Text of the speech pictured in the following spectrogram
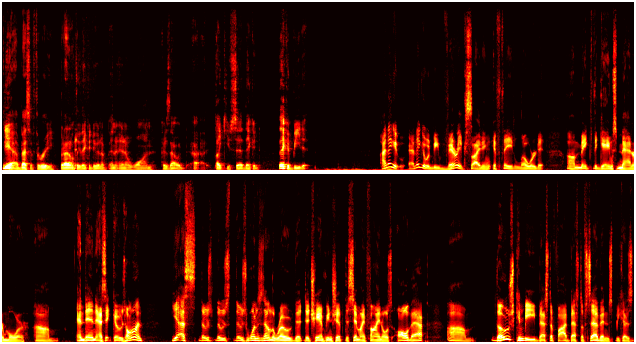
Yeah, best of three, but I don't think they could do it in a in a, in a one because that would, uh, like you said, they could they could beat it. I think it. I think it would be very exciting if they lowered it, um, make the games matter more. Um, and then as it goes on, yes, those those those ones down the road, the the championship, the semifinals, all that, um, those can be best of five, best of sevens because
